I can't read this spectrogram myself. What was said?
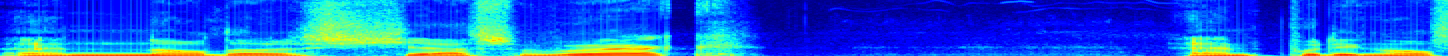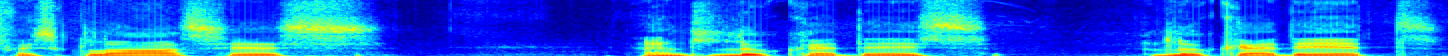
another chef's work and putting off his glasses and look at this, look at it,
